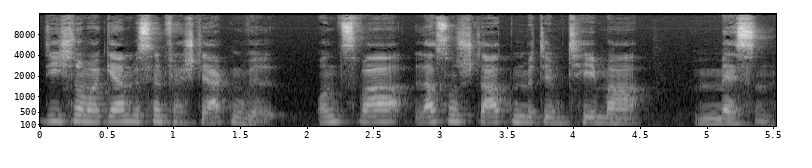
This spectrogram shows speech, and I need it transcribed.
die ich noch mal gern ein bisschen verstärken will. Und zwar, lass uns starten mit dem Thema Messen.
